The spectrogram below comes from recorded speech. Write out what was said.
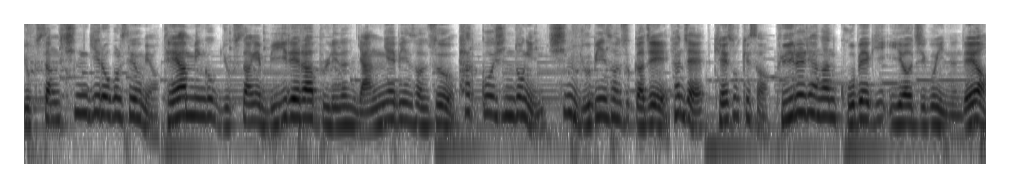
육상 신기록을 세우며 대한민국 육상의 미래라 불리는 양예빈 선수, 탁구 신동인 신유빈 선수까지 현재 계속해서 B를 향한 고백이 이어지고 있는데요.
